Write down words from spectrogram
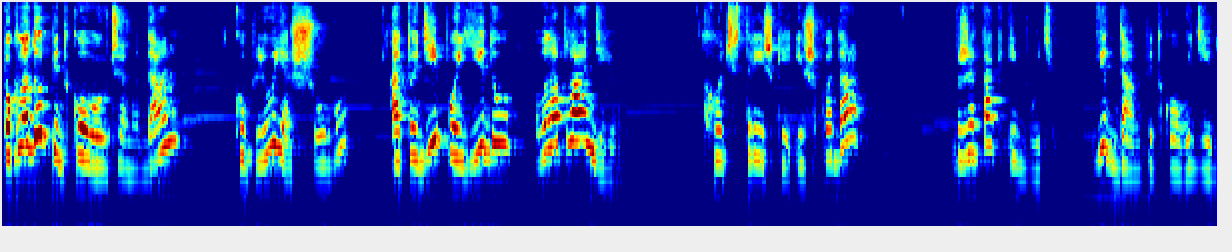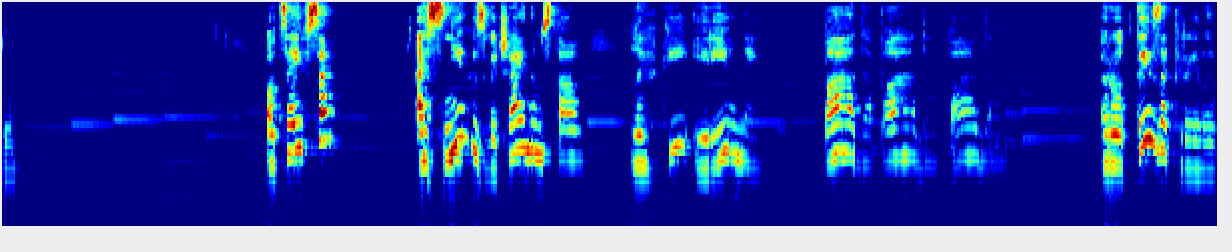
покладу підкову в чемодан, куплю я шубу, а тоді поїду в Лапландію. Хоч трішки і шкода, вже так і будь, віддам підкову діду. Оце й все. А сніг звичайним став, легкий і рівний. Пада, пада, пада. Роти закрили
